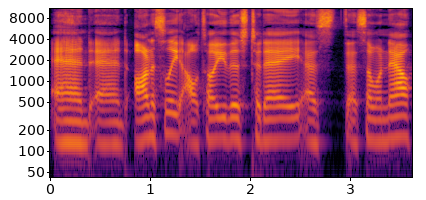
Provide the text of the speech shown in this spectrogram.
And and honestly, I'll tell you this today as as someone now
